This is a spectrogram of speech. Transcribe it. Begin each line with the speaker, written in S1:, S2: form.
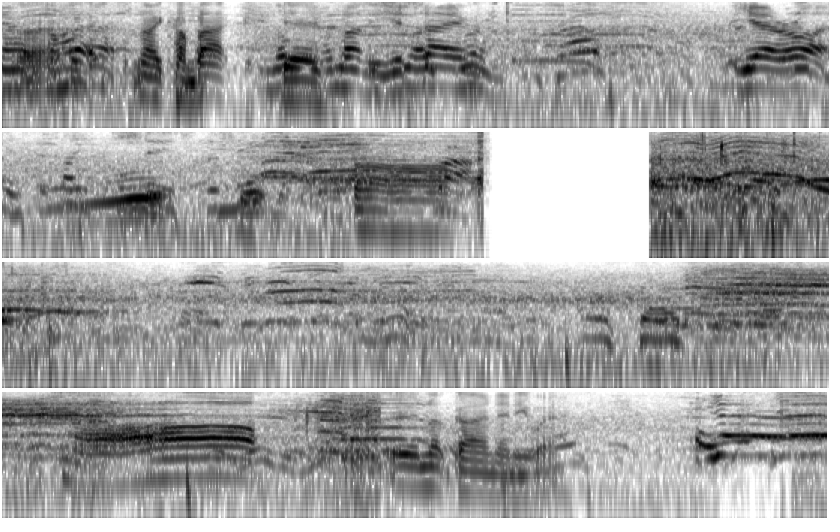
S1: No, come back.
S2: No, come back. Yeah.
S3: You're saying. Yeah, right.
S4: Oh.
S2: Oh. They're not going anywhere.
S3: Yeah!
